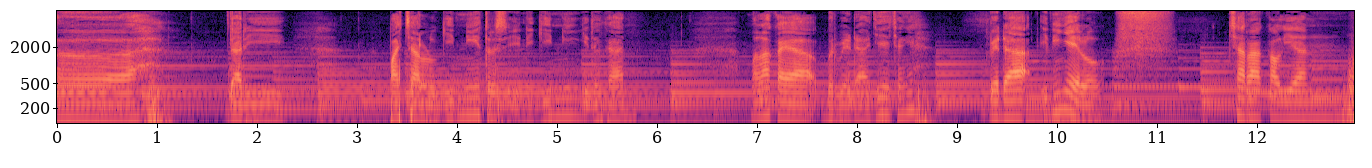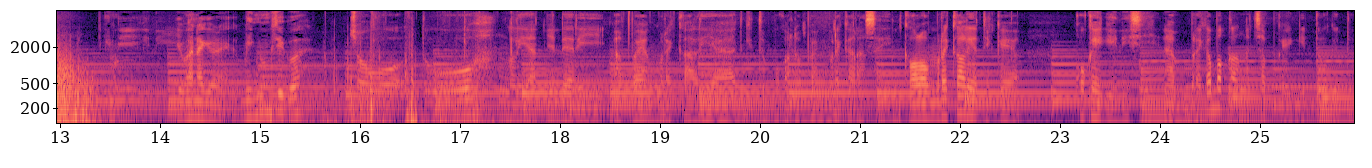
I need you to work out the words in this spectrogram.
eh dari pacar lu gini terus ini gini gitu kan? Malah kayak berbeda aja ya cang ya? Beda ininya ya lo cara kalian ini gimana gimana? Bingung sih gua. Cowok tuh ngelihatnya dari apa yang mereka lihat gitu bukan apa yang mereka rasain. Kalau mereka lihatnya kayak kok kayak gini sih? Nah mereka bakal ngecap kayak gitu gitu.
